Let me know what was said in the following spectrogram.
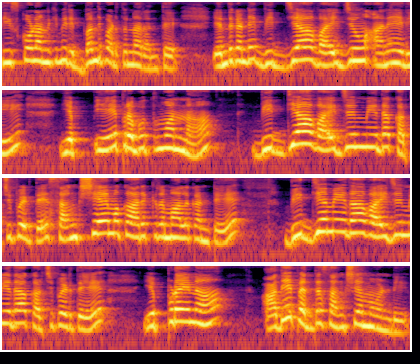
తీసుకోవడానికి మీరు ఇబ్బంది పడుతున్నారు అంతే. ఎందుకంటే విద్య వైద్యం అనేది ఎప్- ఏ ప్రభుత్వం అన్నా విద్యా వైద్యం మీద ఖర్చు పెడితే సంక్షేమ కార్యక్రమాల కంటే విద్య మీద వైద్యం మీద ఖర్చు పెడితే ఎప్పుడైనా అదే పెద్ద సంక్షేమం అండి.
